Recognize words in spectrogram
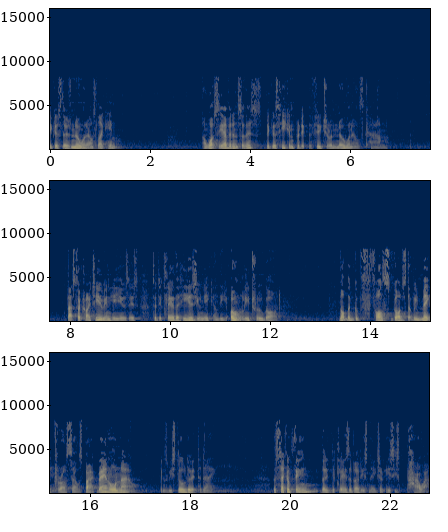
Because there's no one else like him. And what's the evidence of this? Because he can predict the future and no one else can. That's the criterion he uses to declare that he is unique and the only true God. Not the false gods that we make for ourselves back then or now, because we still do it today. The second thing that it declares about his nature is his power.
